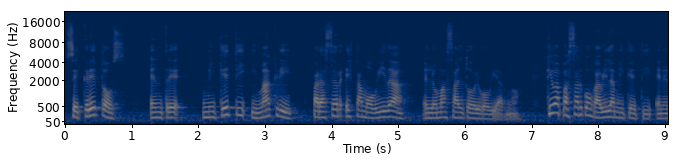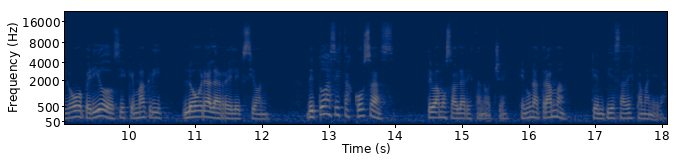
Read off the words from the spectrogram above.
secretos entre Michetti y Macri para hacer esta movida en lo más alto del gobierno. ¿Qué va a pasar con Gabriela Michetti en el nuevo periodo si es que Macri logra la reelección? De todas estas cosas te vamos a hablar esta noche, en una trama que empieza de esta manera.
